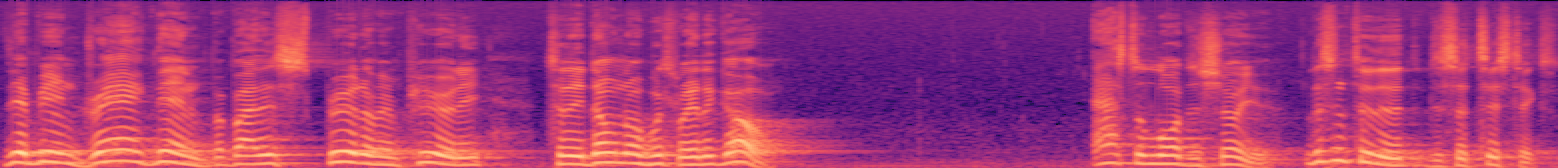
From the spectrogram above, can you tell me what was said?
They're being dragged in by this spirit of impurity till they don't know which way to go. Ask the Lord to show you. Listen to the, the statistics.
